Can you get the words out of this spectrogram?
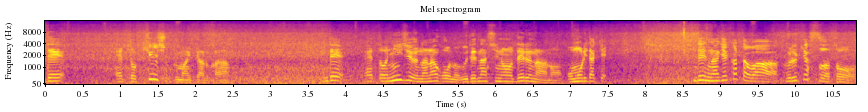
でえっと9色巻いてあるかな。でえっと27号の腕なしのデルナーの重りだけ。で投げ方はフルキャストだと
